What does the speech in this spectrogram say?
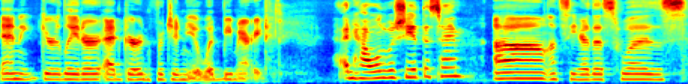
And a year later, Edgar and Virginia would be married. And how old was she at this time? Um, let's see here. This was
